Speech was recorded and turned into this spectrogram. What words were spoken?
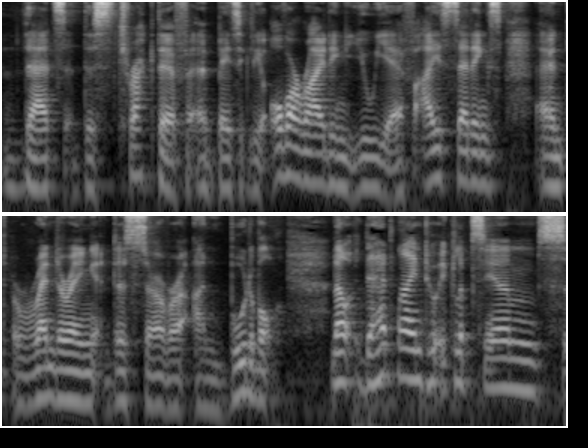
that's destructive, uh, basically overriding UEFI settings and rendering the server unbootable. Now, the headline to Eclypsium's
